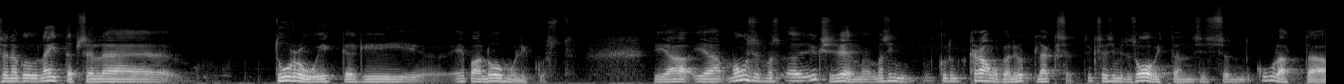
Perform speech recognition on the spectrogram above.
see nagu näitab selle turu ikkagi ebaloomulikkust ja, ja ma et ma, üks asi veel, ma, ma siin, kui Cramo peale jutt läks, et üks asi, mida soovitan, siis on kuulata.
